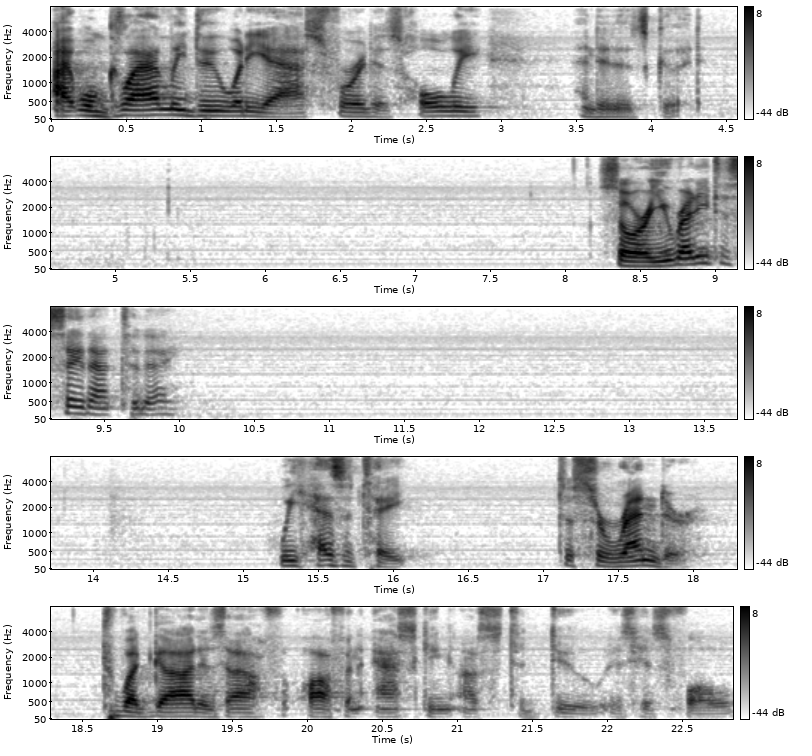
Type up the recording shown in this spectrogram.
I will gladly do what He asks, for it is holy and it is good. So, are you ready to say that today? We hesitate to surrender to what God is often asking us to do as His followers.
